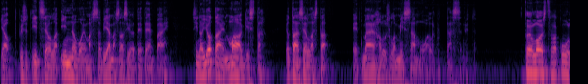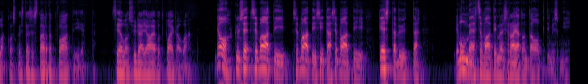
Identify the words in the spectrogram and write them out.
ja pystyt itse olla innovoimassa, viemässä asioita eteenpäin. Siinä on jotain maagista, jotain sellaista, että mä en haluaisi olla missään muualla kuin tässä nyt. Toi on loistava kuulla, koska sitä se startup vaatii, että siellä on sydän ja aivot paikallaan. Joo, kyllä se, se, vaatii, se vaatii sitä, se vaatii kestävyyttä ja mun mielestä se vaatii myös rajatonta optimismia.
